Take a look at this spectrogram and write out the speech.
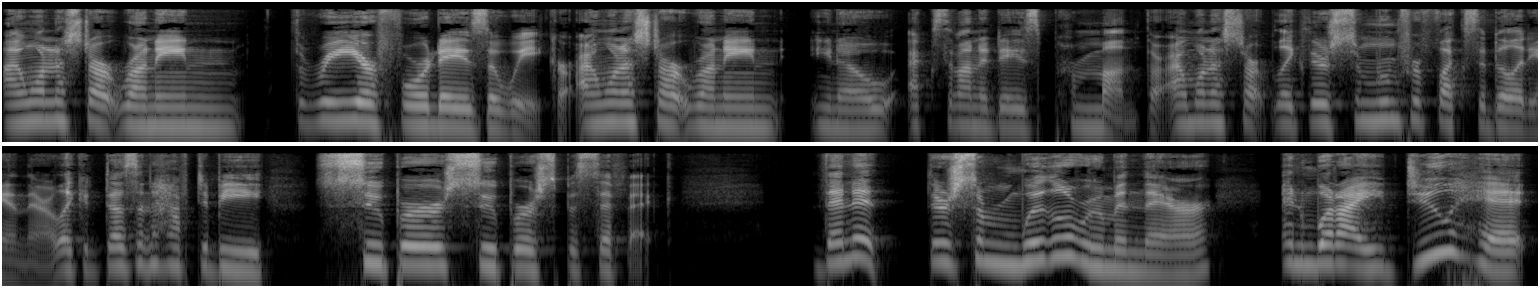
I want to start running 3 or 4 days a week or I want to start running, you know, x amount of days per month or I want to start like there's some room for flexibility in there. Like it doesn't have to be super super specific. Then it there's some wiggle room in there and what I do hit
